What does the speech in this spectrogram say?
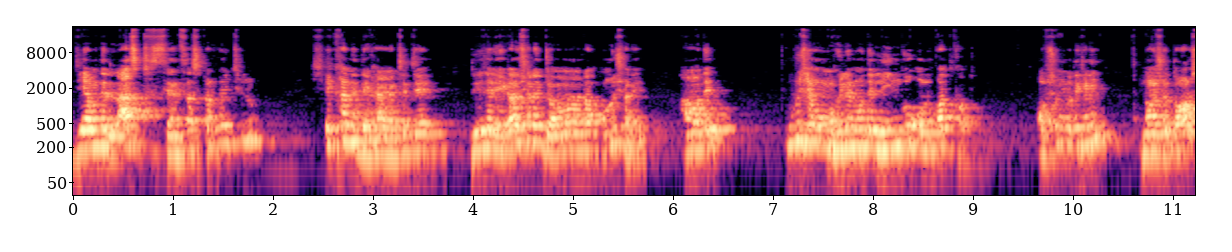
যে আমাদের লাস্ট সেন্সাসটা হয়েছিল, সেখানে দেখা গেছে যে দুই হাজার এগারো সালের জনগণনা অনুসারে আমাদের পুরুষ এবং মহিলার মধ্যে লিঙ্গ অনুপাত কত? অপশনগুলো দেখে নিই নয়শো দশ,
